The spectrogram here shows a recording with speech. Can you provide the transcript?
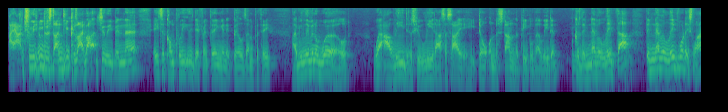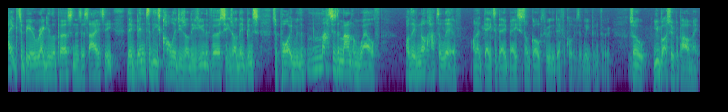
I actually understand you because I've actually been there. It's a completely different thing and it builds empathy. Like we live in a world where our leaders who lead our society don't understand the people they're leading because they've never lived that. They've never lived what it's like to be a regular person in society. They've been to these colleges or these universities or they've been supported with a massive amount of wealth or they've not had to live on a day-to-day basis or go through the difficulties that we've been through. So you've got a superpower, mate.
